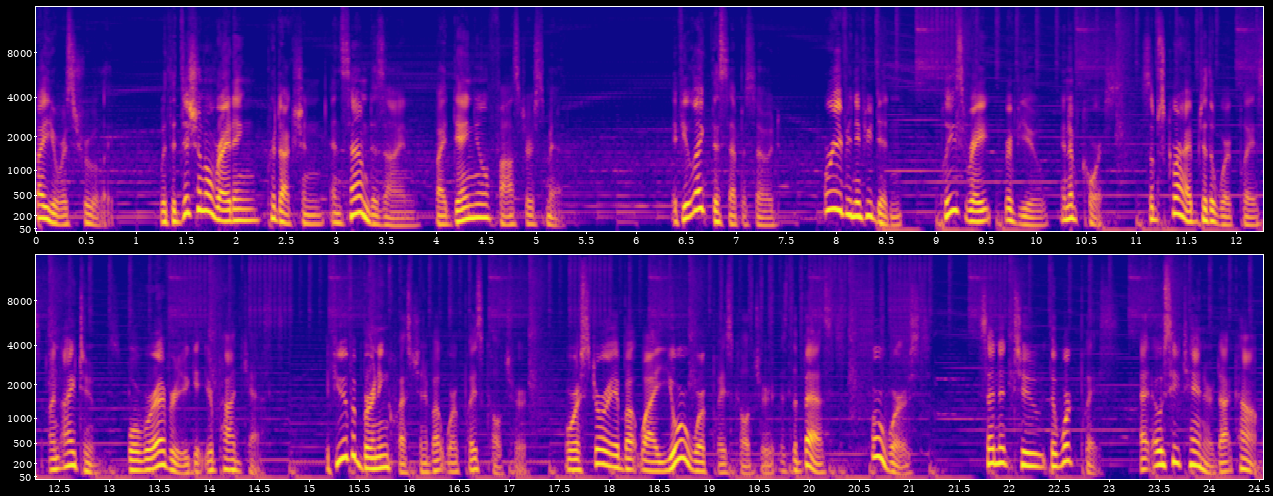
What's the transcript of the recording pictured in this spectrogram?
by yours truly, with additional writing, production, and sound design by Daniel Foster Smith. If you like this episode, or even if you didn't, please rate, review, and of course, subscribe to The Workplace on iTunes or wherever you get your podcasts. If you have a burning question about workplace culture, or a story about why your workplace culture is the best or worst, send it to The Workplace at octanner.com.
